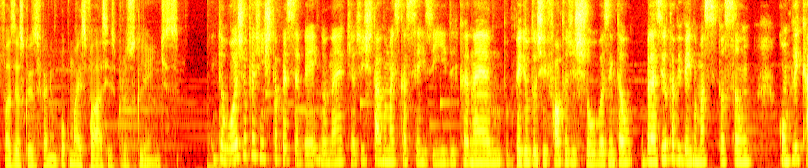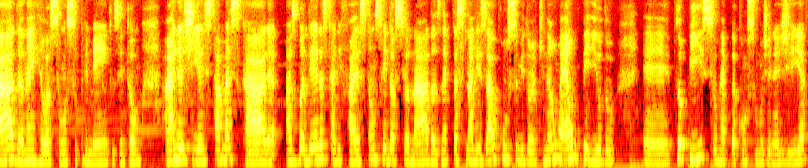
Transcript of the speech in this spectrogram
fazer as coisas ficarem um pouco mais fáceis para os clientes? Então, hoje o que a gente está percebendo, né, que a gente está numa escassez hídrica, né, um período de falta de chuvas. Então, o Brasil está vivendo uma situação complicada, né, em relação aos suprimentos. Então, a energia está mais cara, as bandeiras tarifárias estão sendo acionadas, né, para sinalizar ao consumidor que não é um período é, propício, né, para consumo de energia.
